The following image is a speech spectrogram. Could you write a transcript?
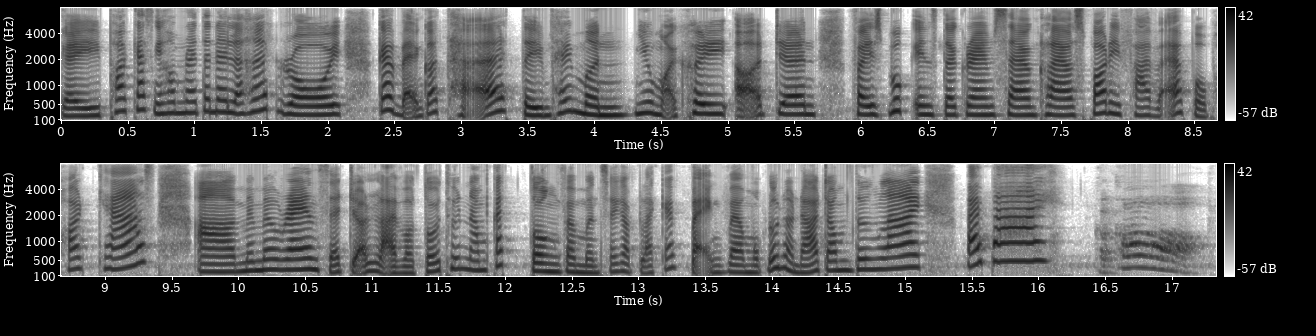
Kỳ podcast ngày hôm nay tới đây là hết rồi. Các bạn có thể tìm thấy mình như mọi khi ở trên Facebook, Instagram, SoundCloud, Spotify và Apple Podcast. À, uh, Memorand sẽ trở lại vào tối thứ năm cách tuần và mình sẽ gặp lại các bạn vào một lúc nào đó trong tương lai. Bye bye!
